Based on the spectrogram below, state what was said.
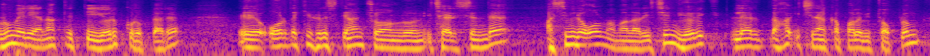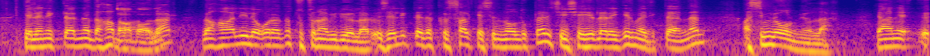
Rumeli'ye naklettiği yörük grupları e, oradaki Hristiyan çoğunluğun içerisinde asimile olmamaları için yörükler daha içine kapalı bir toplum. Geleneklerine daha, Daha bağlı. bağlılar ve haliyle orada tutunabiliyorlar. Özellikle de kırsal kesimde oldukları için şehirlere girmediklerinden asimile olmuyorlar. Yani e,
